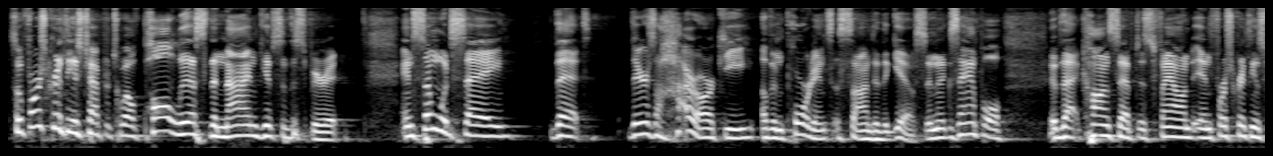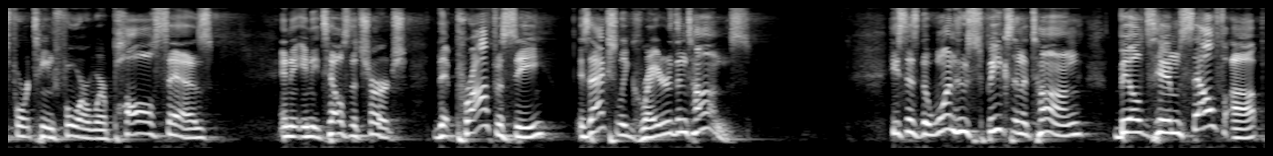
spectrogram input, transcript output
So 1 Corinthians chapter 12, Paul lists the nine gifts of the Spirit, and some would say that there's a hierarchy of importance assigned to the gifts. An example of that concept is found in 1 Corinthians 14, 4, where Paul says, and he tells the church that prophecy is actually greater than tongues. He says, The one who speaks in a tongue builds himself up,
